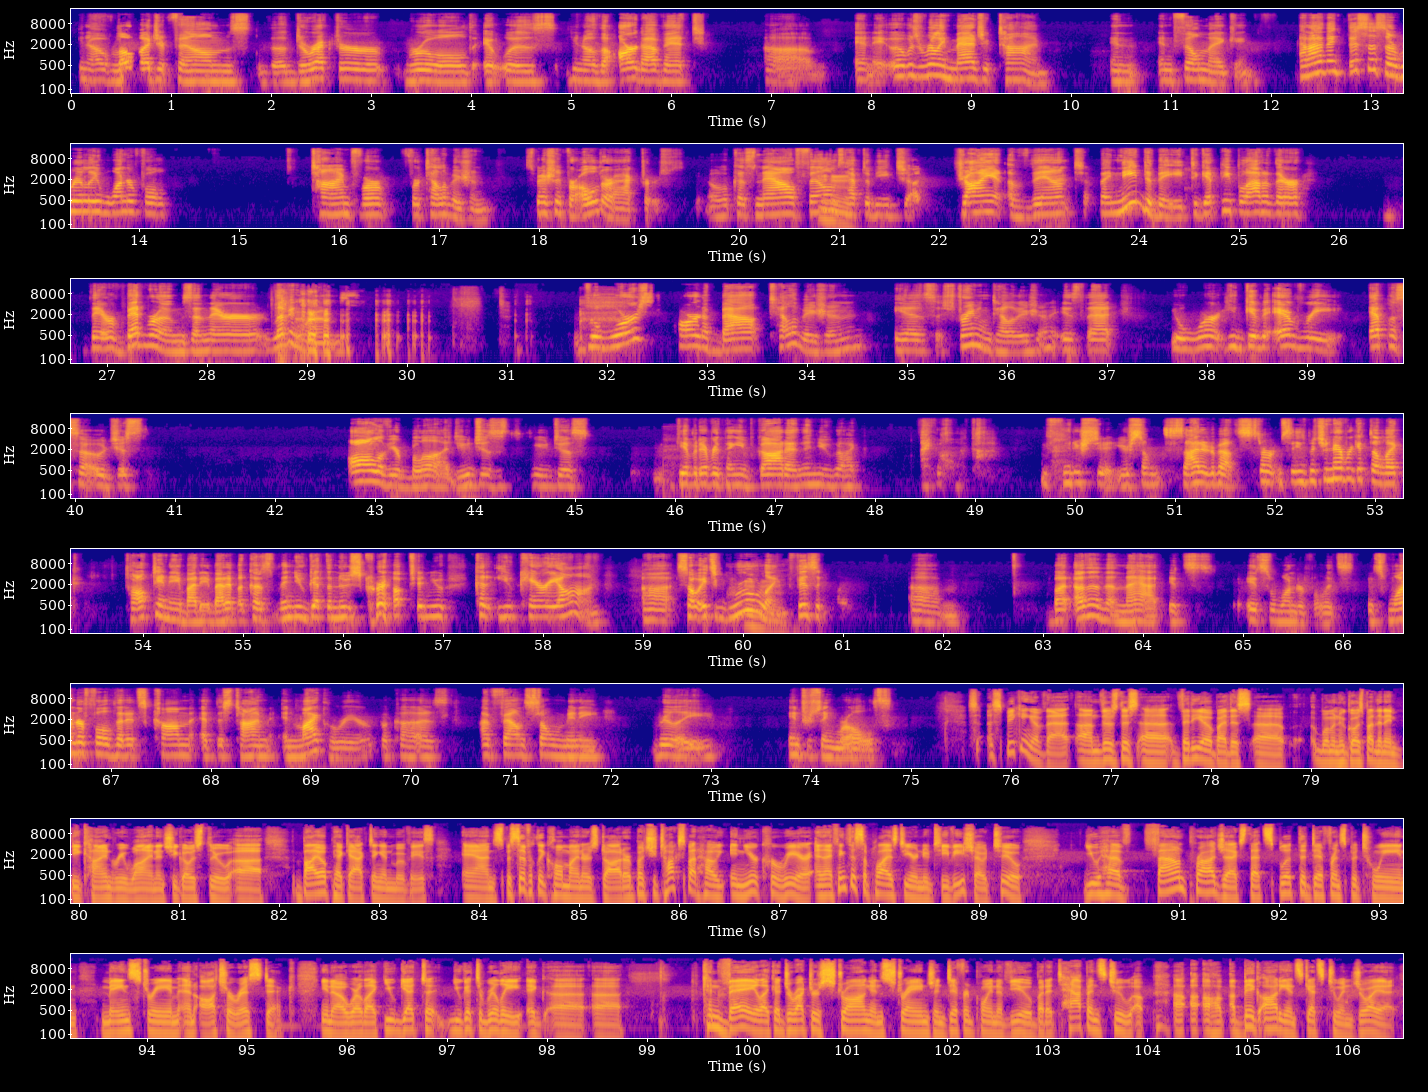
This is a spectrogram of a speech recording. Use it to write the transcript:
you know, low budget films. The director ruled. It was, you know, the art of it. Um, and it, it was really magic time in in filmmaking. And I think this is a really wonderful time for for television, especially for older actors. You know, because now films mm-hmm. have to be judged giant event. They need to be to get people out of their their bedrooms and their living rooms. the worst part about television is streaming television is that you work you give every episode just all of your blood you just you just give it everything you've got and then you like like oh my god you finish it. You're so excited about certain scenes, but you never get to like talk to anybody about it because then you get the new script and you you carry on. Uh, so it's grueling mm-hmm. physically. Um, but other than that, it's it's wonderful. It's it's wonderful that it's come at this time in my career because I've found so many really interesting roles. Uh, speaking of that, um, there's this uh, video by this uh, woman who goes by the name Be Kind Rewind, and she goes through uh, biopic acting in movies, and specifically Coal Miner's Daughter. But she talks about how in your career, and I think this applies to your new TV show too, you have found projects that split the difference between mainstream and auteuristic. You know, where like you get to you get to really. Convey like a director's strong and strange and different point of view, but it happens to a, a, a, a big audience gets to enjoy it.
